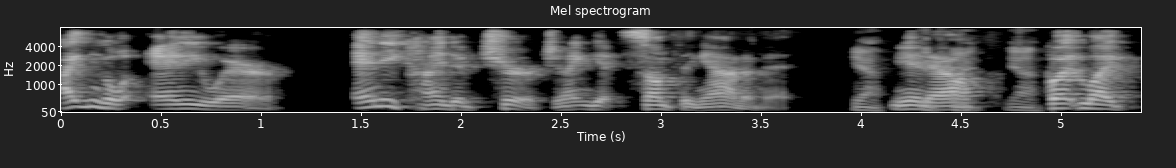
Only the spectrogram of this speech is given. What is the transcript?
I can go anywhere, any kind of church, and I can get something out of it. Yeah. You know, point. Yeah. But like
